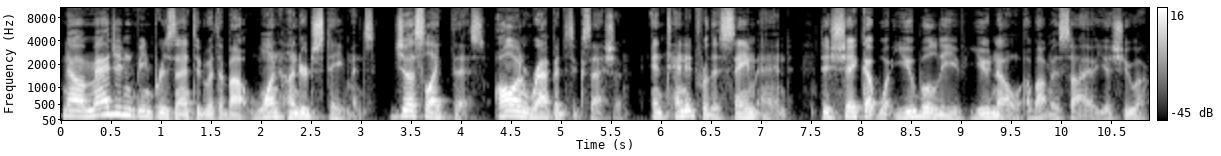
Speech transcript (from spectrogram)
Now imagine being presented with about 100 statements, just like this, all in rapid succession, intended for the same end to shake up what you believe you know about Messiah Yeshua.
